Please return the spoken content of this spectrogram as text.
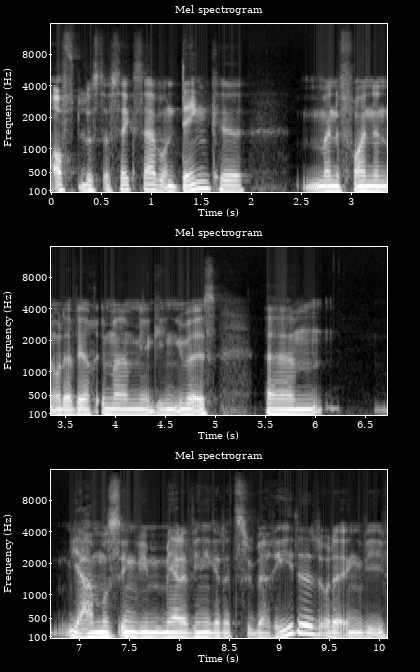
oft Lust auf Sex habe und denke, meine Freundin oder wer auch immer mir gegenüber ist, ähm, ja, muss irgendwie mehr oder weniger dazu überredet oder irgendwie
